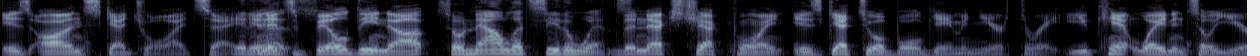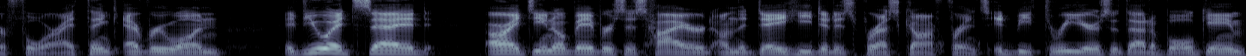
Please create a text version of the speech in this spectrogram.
is on schedule, I'd say, It and is. it's building up. So now let's see the wins. The next checkpoint is get to a bowl game in year three. You can't wait until year four. I think everyone, if you had said all right, Dino Babers is hired on the day he did his press conference. It'd be three years without a bowl game.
